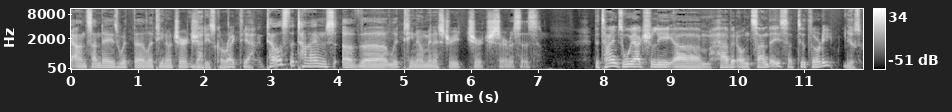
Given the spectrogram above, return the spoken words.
on Sundays with the Latino church. That is correct. Yeah. Tell us the times of the Latino ministry church services. The times we actually um, have it on Sundays at 2.30. Yes, sir.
